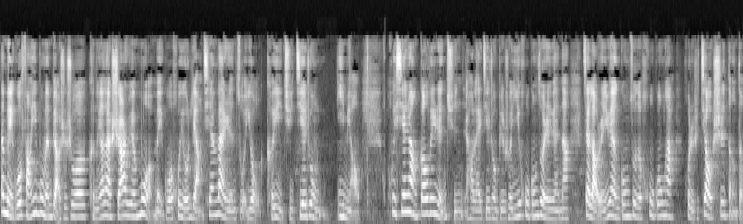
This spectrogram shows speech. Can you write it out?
那美国防疫部门表示说，可能要在十二月末，美国会有两千万人左右可以去接种疫苗，会先让高危人群然后来接种，比如说医护工作人员呢，在老人院工作的护工啊，或者是教师等等。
